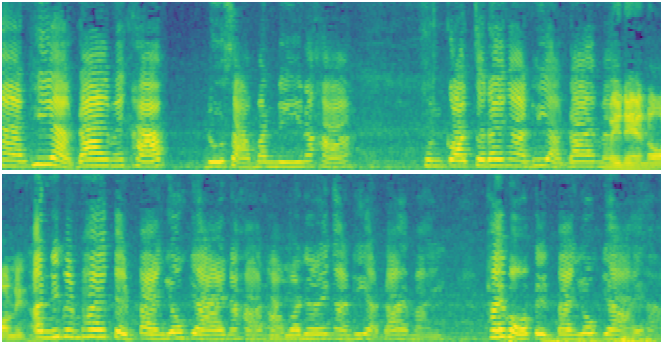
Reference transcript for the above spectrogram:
งานที่อยากได้ไหมครับ ดูสามวันนี้นะคะ คุณก๊อตจะได้งานที่อยากได้ไหมไม่แน่นอนเลยครัอับนนี้เป็นไพ่เปลี่ยนแปลงโยกย้ายนะคะ ถามว่าอืมจะได้งานที่อยากได้ไหมไพ่บอกว่าเปลี่ยนแปลงโยกย้ายค่ะ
